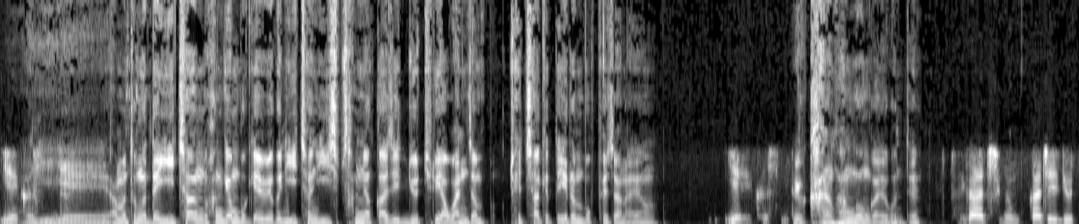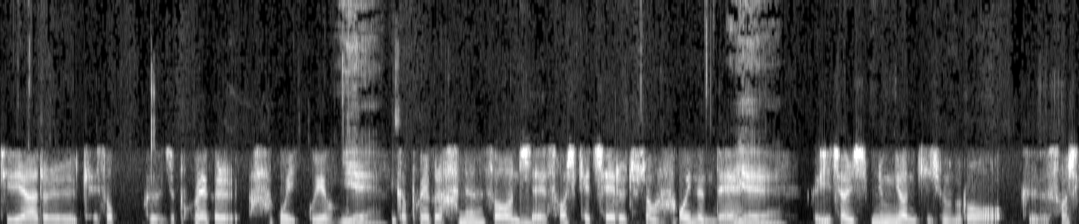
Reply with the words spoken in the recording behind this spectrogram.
예, 그렇습니다. 예. 아무튼 근데 2000 환경부 계획은 2023년까지 뉴트리아 완전 퇴치하겠다 이런 목표잖아요. 예, 그렇습니다. 이거 가능한 건가요, 근데? 저희가 지금까지 뉴트리아를 계속 그 이제 포획을 하고 있고요. 예. 그러니까 포획을 하면서 이제 서식 개체를 추정을 하고 있는데 음. 예. 그 2016년 기준으로 그 서식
